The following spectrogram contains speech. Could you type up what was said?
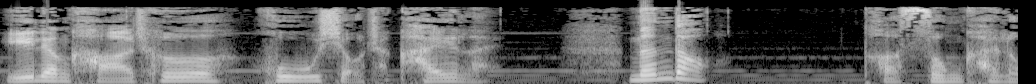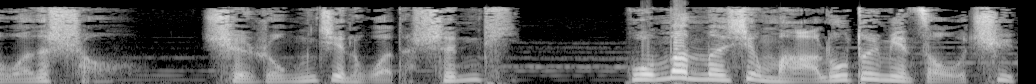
一辆卡车呼啸着开来，难道他松开了我的手，却融进了我的身体？我慢慢向马路对面走去，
